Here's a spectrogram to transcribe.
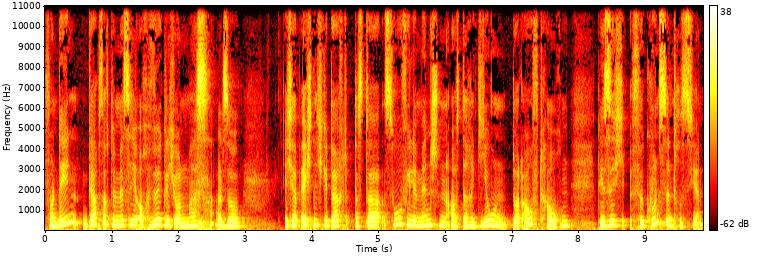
Von denen gab es auf der Messe ja auch wirklich en masse. Also ich habe echt nicht gedacht, dass da so viele Menschen aus der Region dort auftauchen, die sich für Kunst interessieren,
